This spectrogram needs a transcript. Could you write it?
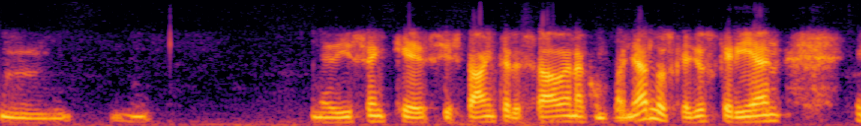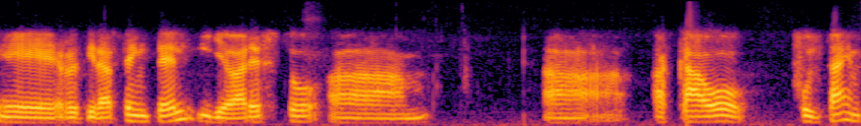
mm, me dicen que si estaba interesado en acompañarlos, que ellos querían eh, retirarse de Intel y llevar esto a, a, a cabo full time.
